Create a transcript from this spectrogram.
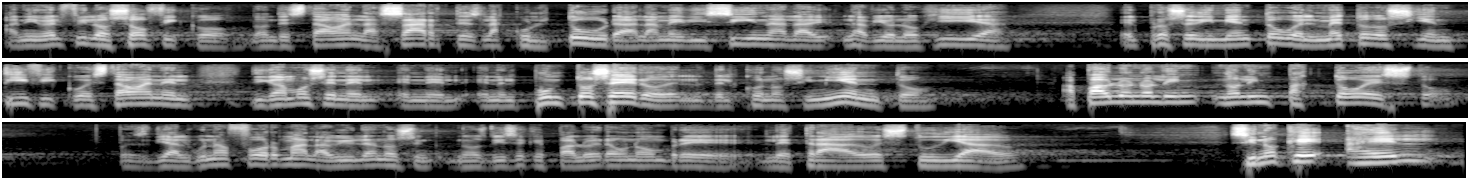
a nivel filosófico, donde estaban las artes, la cultura, la medicina, la, biología, el procedimiento o el método científico, estaba en el, digamos, en el, en el, en el punto cero del, conocimiento. A Pablo no le, no le, impactó esto, pues de alguna forma la Biblia nos, nos dice que Pablo era un hombre letrado, estudiado, sino que a él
